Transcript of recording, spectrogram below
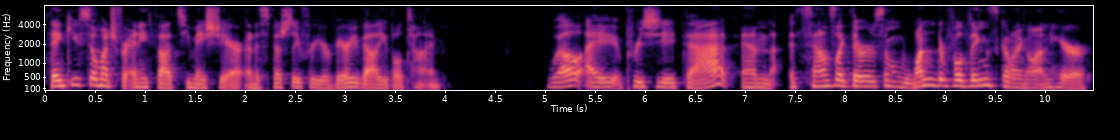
Thank you so much for any thoughts you may share, and especially for your very valuable time. Well, I appreciate that. And it sounds like there are some wonderful things going on here.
